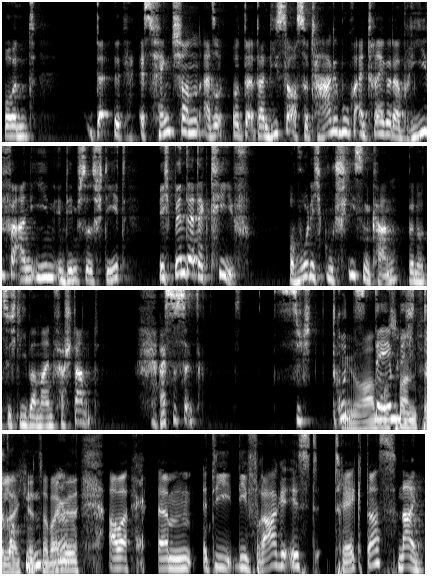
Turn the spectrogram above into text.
Und da, es fängt schon, also dann liest du auch so Tagebucheinträge oder Briefe an ihn, in dem so steht, ich bin Detektiv. Obwohl ich gut schießen kann, benutze ich lieber meinen Verstand. Das ist ja, muss man vielleicht trocken, jetzt aber, ja? aber ähm, die die Frage ist, trägt das? Nein,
